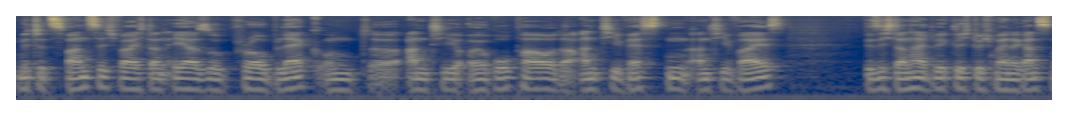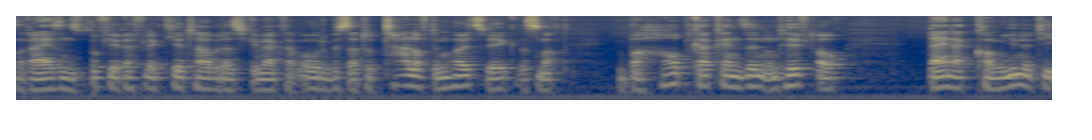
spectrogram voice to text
Mitte 20 war ich dann eher so pro Black und äh, anti-Europa oder anti-Westen, anti-Weiß. bis ich dann halt wirklich durch meine ganzen Reisen so viel reflektiert habe, dass ich gemerkt habe, oh, du bist da total auf dem Holzweg. Das macht überhaupt gar keinen Sinn und hilft auch deiner Community,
